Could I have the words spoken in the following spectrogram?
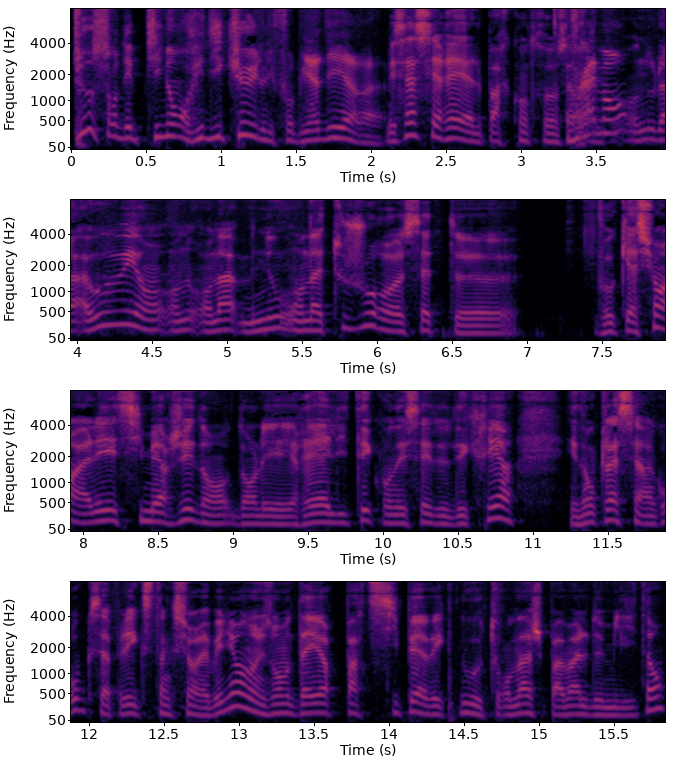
tous sont des petits noms ridicules, il faut bien dire. Mais ça, c'est réel, par contre. On- Vraiment on, nous l'a- ah oui, oui, on, a, nous, on a toujours euh, cette euh, vocation à aller s'immerger dans, dans les réalités qu'on essaye de décrire. Et donc là, c'est un groupe qui s'appelle Extinction Rébellion. dont Ils ont d'ailleurs participé avec nous au tournage, pas mal de militants.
